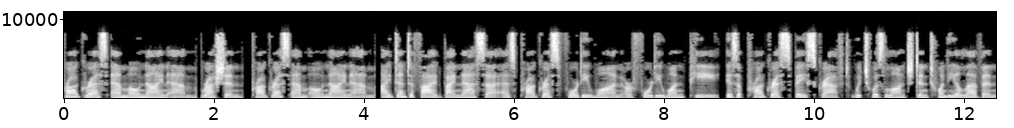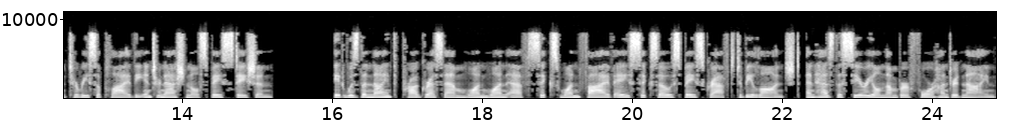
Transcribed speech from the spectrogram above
Progress M09M Russian, Progress M09M, identified by NASA as Progress 41 or 41P, is a Progress spacecraft which was launched in 2011 to resupply the International Space Station. It was the ninth Progress M11F615A60 spacecraft to be launched, and has the serial number 409.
